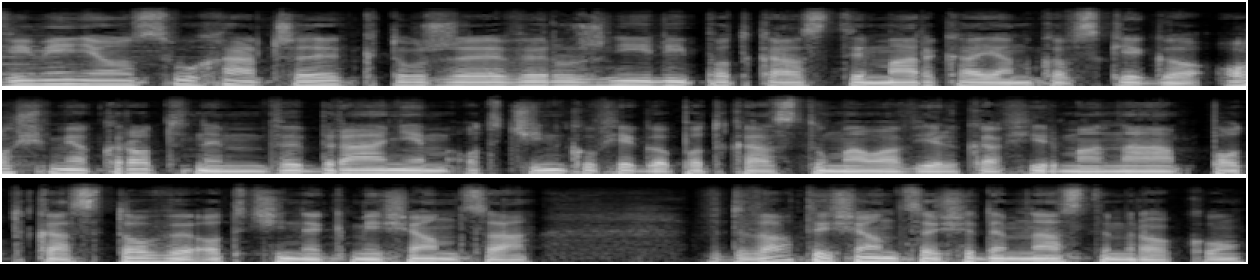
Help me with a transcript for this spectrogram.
W imieniu słuchaczy, którzy wyróżnili podcasty Marka Jankowskiego ośmiokrotnym wybraniem odcinków jego podcastu Mała Wielka Firma na podcastowy odcinek miesiąca w 2017 roku,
